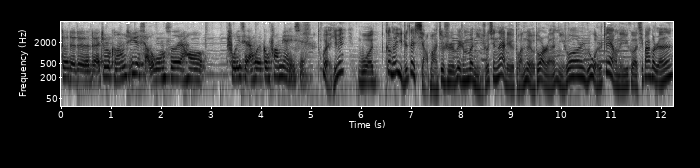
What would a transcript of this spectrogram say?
对对对对对，就是可能越小的公司，然后。处理起来会更方便一些。对，因为我刚才一直在想嘛，就是为什么问你说现在这个团队有多少人？你说如果是这样的一个七八个人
